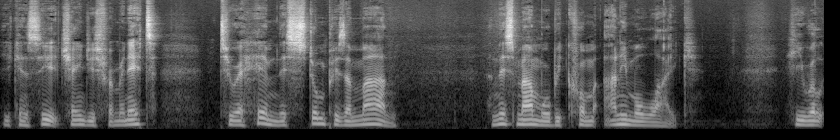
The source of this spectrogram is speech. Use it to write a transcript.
You can see it changes from an it to a him. This stump is a man and this man will become animal like. He will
